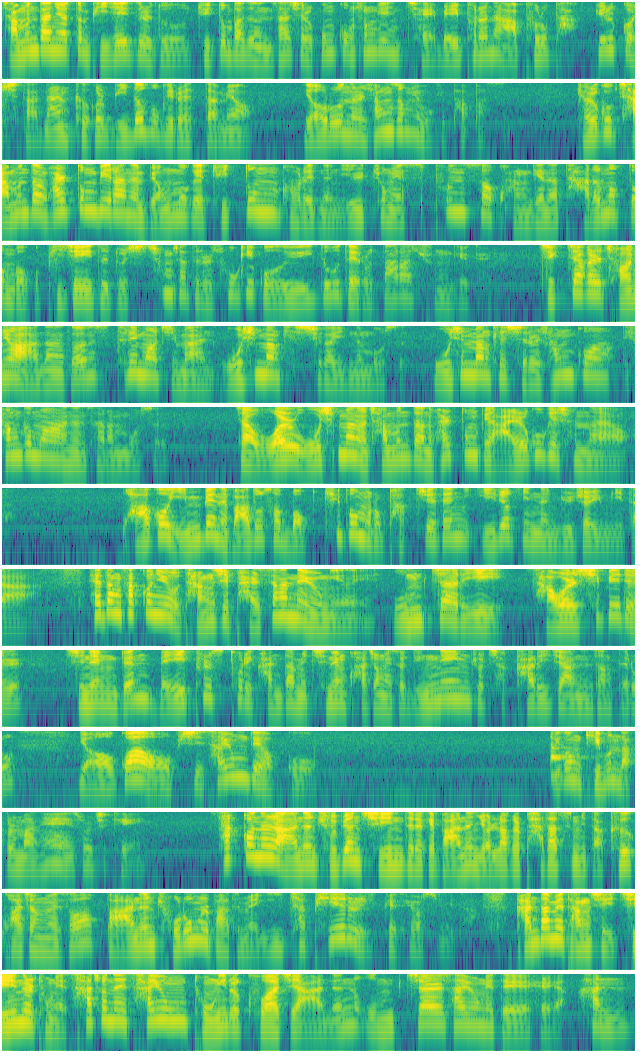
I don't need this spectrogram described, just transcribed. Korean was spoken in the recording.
자문단이었던 BJ들도 뒷돈 받은 사실을 꽁꽁 숨긴 채 메이플은 앞으로 바뀔 것이다. 난 그걸 믿어보기로 했다며 여론을 형성해오기 바빴음. 결국 자문단 활동비라는 명목의 뒷돈 거래는 일종의 스폰서 관계나 다름없던 거고 BJ들도 시청자들을 속이고 의도대로 따라준 게 됨. 직작을 전혀 안 하던 스트리머지만 50만 캐시가 있는 모습, 50만 캐시를 현금, 현금화하는 사람 모습. 자, 월 50만원 자문단 활동비 알고 계셨나요? 과거 인벤의 마도서 먹튀범으로 박제된 이력이 있는 유저입니다. 해당 사건 이후 당시 발생한 내용이 움짤이 4월 11일 진행된 메이플 스토리 간담회 진행 과정에서 닉네임조차 가리지 않은 상태로 여과 없이 사용되었고 이건 기분 나쁠 만 해 솔직히 사건을 아는 주변 지인들에게 많은 연락을 받았습니다. 그 과정에서 많은 조롱을 받으며 2차 피해를 입게 되었습니다. 간담회 당시 지인을 통해 사전에 사용 동의를 구하지 않은 움짤 사용에 대한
